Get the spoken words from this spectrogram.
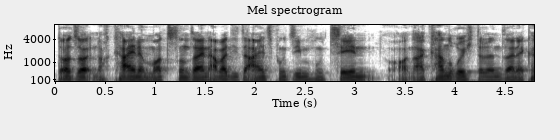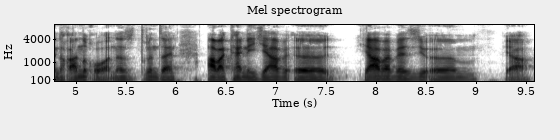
dort sollten noch keine Mods drin sein, aber dieser 1.7.10 Ordner kann ruhig drin sein, er können auch andere Ordner drin sein, aber keine Java, äh, Java-Version, ähm, ja,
